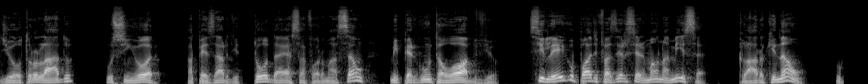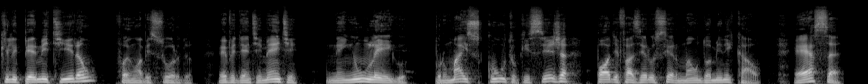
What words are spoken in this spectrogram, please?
De outro lado, o senhor, apesar de toda essa formação, me pergunta o óbvio: se leigo pode fazer sermão na missa? Claro que não. O que lhe permitiram foi um absurdo. Evidentemente, nenhum leigo, por mais culto que seja, pode fazer o sermão dominical. Essa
